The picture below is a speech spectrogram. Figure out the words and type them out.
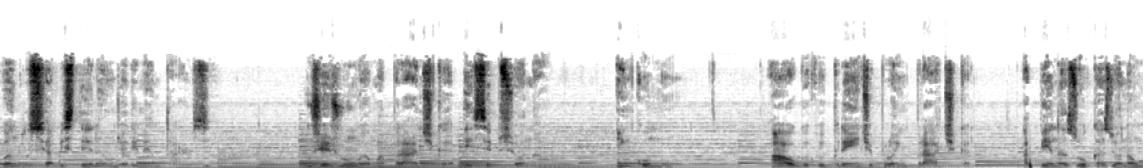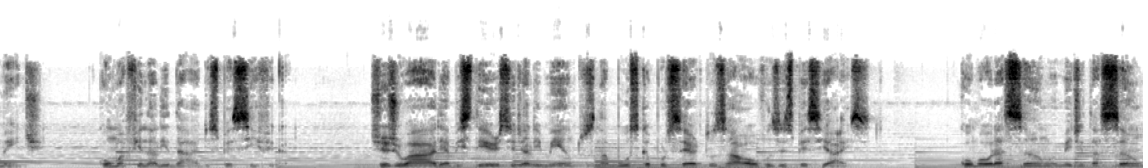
quando se absterão de alimentar-se. O jejum é uma prática excepcional, incomum, algo que o crente põe em prática apenas ocasionalmente com uma finalidade específica. Jejuar e abster-se de alimentos na busca por certos alvos especiais, como a oração, a meditação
